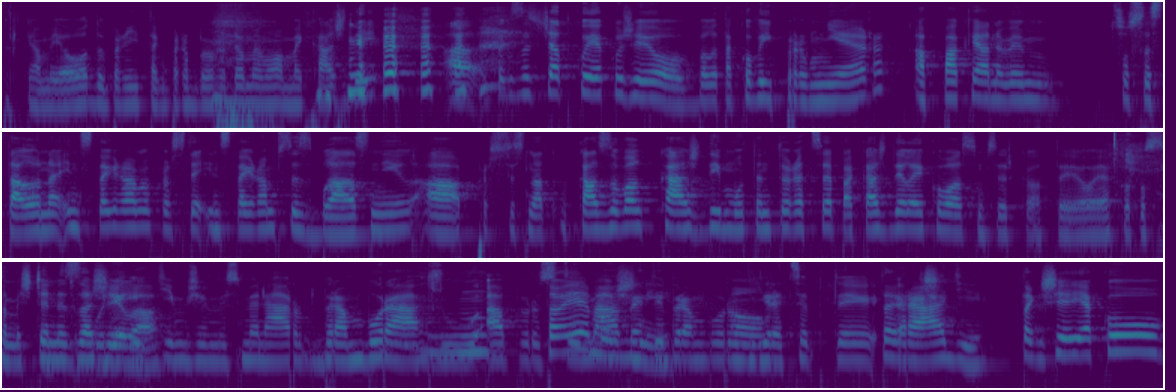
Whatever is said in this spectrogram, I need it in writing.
říkám, jo, dobrý, tak brambory doma máme každý. A tak začátku jako, že jo, byl takový průměr a pak já nevím, co se stalo na Instagramu, prostě Instagram se zbláznil a prostě snad ukazoval každému tento recept a každý lajkoval, jsem si říkala, ty jo, jako to jsem ještě nezažila. To bude i tím, že my jsme národ bramborářů mm, a prostě máme možný. ty bramborové no. recepty tak, rádi. Takže jako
